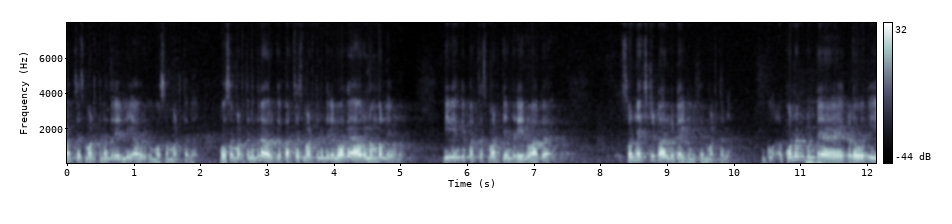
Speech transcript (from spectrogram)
ಪರ್ಚೇಸ್ ಮಾಡ್ತಾನೆ ಅಂದರೆ ಇಲ್ಲಿ ಅವ್ರಿಗೆ ಮೋಸ ಮಾಡ್ತಾನೆ. ಮೋಸ ಮಾಡ್ತಾನೆ ಅಂದರೆ ಅವ್ರಿಗೆ ಪರ್ಚೇಸ್ ಮಾಡ್ತಾನೆ ಅಂದರೆ ಇಲ್ಲುವಾಗ ಅವರು ನಂಬಲ್ಲ ಇವನು. ನೀವು ಹೆಂಗೆ ಪರ್ಚೇಸ್ ಮಾಡ್ತೀವಿ ಅಂದರೆ ಇಲ್ಲುವಾಗ ಸೊ ನೆಕ್ಸ್ಟ್ ಟಾರ್ಗೆಟ್ ಐಡೆಂಟಿಫೈ ಮಾಡ್ತಾನೆ. ಕೋಣನಕುಂಟೆ ಕಡೆ ಹೋಗಿ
